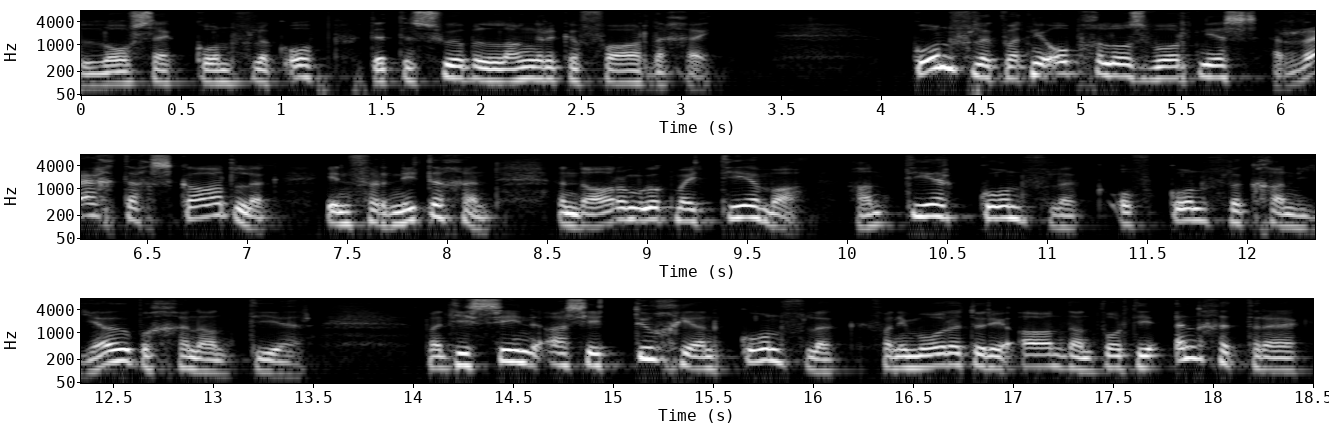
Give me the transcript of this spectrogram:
los ek konflik op. Dit is so 'n belangrike vaardigheid. Konflik wat nie opgelos word nie is regtig skadelik en vernietigend en daarom ook my tema, hanteer konflik of konflik gaan jou begin hanteer. Want jy sien as jy toegee aan konflik van die môre tot die aand dan word jy ingetrek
